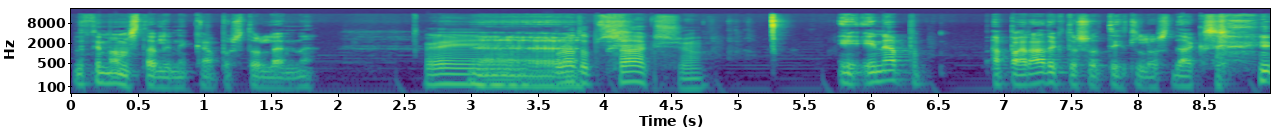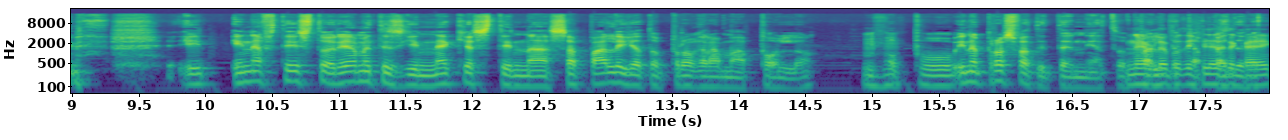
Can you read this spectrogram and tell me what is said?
Δεν θυμάμαι στα ελληνικά πώς το λένε. Ε, Ε, μπορώ να το ψάξω. Ε, Είναι απ, απαράδεκτος ο τίτλος, εντάξει. Ε, Είναι αυτή η ιστορία με τις γυναίκες στην NASA, πάλι για το πρόγραμμα Apollo, Μμμ. όπου είναι πρόσφατη ταινία το Ναι, πάλι βλέπω 15-16.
